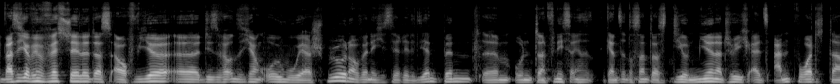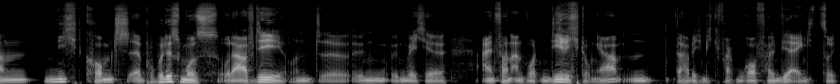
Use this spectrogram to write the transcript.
Was ich auf jeden Fall feststelle, dass auch wir äh, diese Verunsicherung irgendwo ja spüren, auch wenn ich sehr resilient bin. Ähm, und dann finde ich es ganz interessant, dass dir und mir natürlich als Antwort dann nicht kommt äh, Populismus oder AfD und äh, irg irgendwelche einfachen Antworten in die Richtung, ja. Und da habe ich mich gefragt, worauf fallen wir eigentlich zurück?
